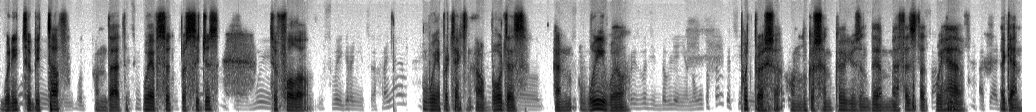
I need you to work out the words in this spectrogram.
We need to be tough on that. We have certain procedures to follow. We are protecting our borders and we will put pressure on Lukashenko using the methods that we have. Again,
